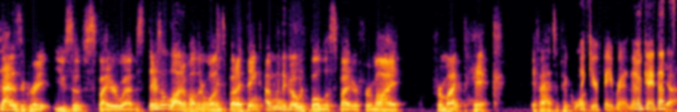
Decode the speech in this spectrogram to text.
that is a great use of spider webs. There's a lot of other ones, but I think I'm going to go with bolas spider for my for my pick if I had to pick one. Like your favorite. Okay, that's yeah.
